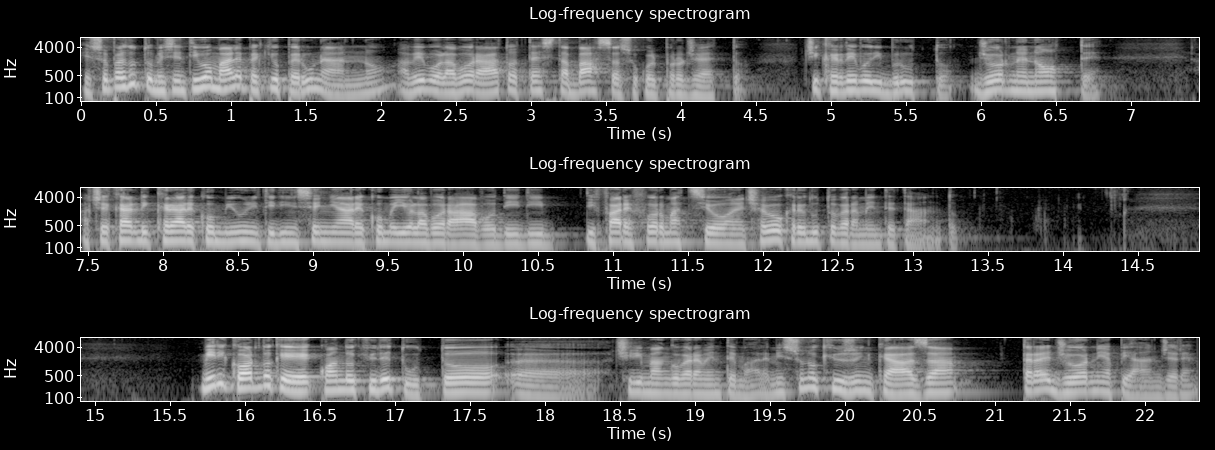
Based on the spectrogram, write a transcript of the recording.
E soprattutto mi sentivo male perché io per un anno avevo lavorato a testa bassa su quel progetto. Ci credevo di brutto, giorno e notte a cercare di creare community, di insegnare come io lavoravo, di, di, di fare formazione, ci avevo creduto veramente tanto. Mi ricordo che quando chiude tutto eh, ci rimango veramente male. Mi sono chiuso in casa tre giorni a piangere.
